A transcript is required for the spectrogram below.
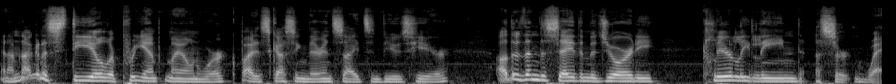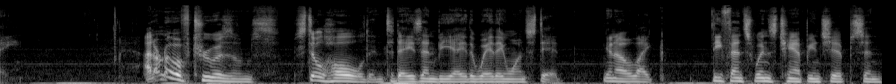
and I'm not going to steal or preempt my own work by discussing their insights and views here, other than to say the majority clearly leaned a certain way. I don't know if truisms still hold in today's NBA the way they once did. You know, like defense wins championships and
